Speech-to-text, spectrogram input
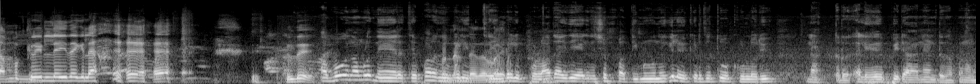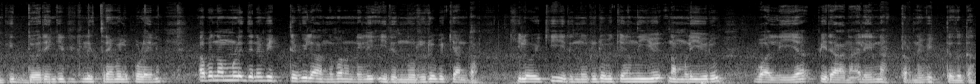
നമുക്ക് ഗ്രില്ല് ചെയ്തെങ്കില? എന്ത്? അപ്പോൾ നമ്മൾ നേരത്തെ പറഞ്ഞ പോലെ ഇത്രയും വലിപ്പമുള്ള അതായത് ഏകദേശം പതിമൂന്ന് കിലോയ്ക്ക് എടുത്ത് തൂക്കമുള്ള ഒരു നട്ടർ അല്ലെങ്കിൽ പിരാന ഉണ്ട്. അപ്പോൾ നമുക്ക് ഇതുവരെയും കിട്ടിയിട്ടില്ല ഇത്രയും വലിപ്പമുള്ളതിന്. അപ്പോൾ നമ്മൾ ഇതിനെ വിറ്റ വില എന്ന് പറഞ്ഞിട്ടുണ്ടെങ്കിൽ ഇരുന്നൂറ് രൂപയ്ക്കാണ് കിലോയ്ക്ക് ഇരുന്നൂറ് രൂപയ്ക്കാണ് ഈ നമ്മൾ ഈ ഒരു വലിയ പിരാന അല്ലെങ്കിൽ നട്ടറിനെ വിറ്റത് കേട്ടോ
